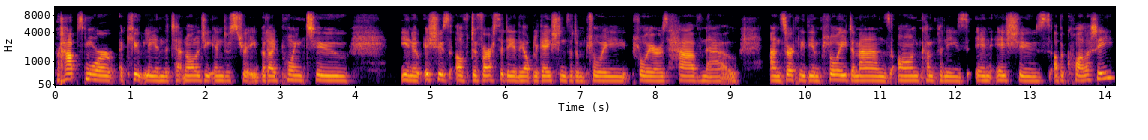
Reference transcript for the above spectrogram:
perhaps more acutely in the technology industry, but I'd point to you know issues of diversity and the obligations that employee employers have now and certainly the employee demands on companies in issues of equality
